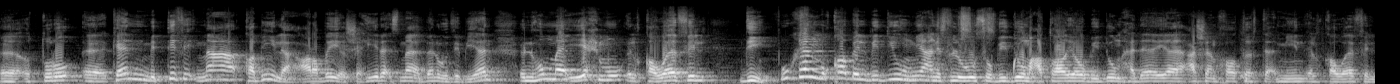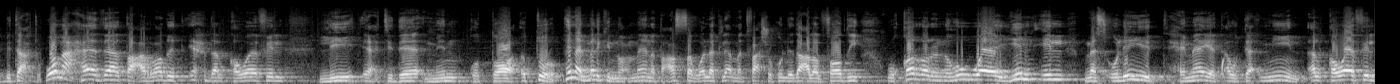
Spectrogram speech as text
الطرق كان متفق مع قبيلة عربية شهيرة اسمها بنو ذبيان إن هم يحموا القوافل دي وكان مقابل بيديهم يعني فلوس وبيديهم عطايا وبيديهم هدايا عشان خاطر تأمين القوافل بتاعته. ومع هذا تعرضت إحدى القوافل لاعتداء من قطاع الطرق. هنا الملك النعمان اتعصب وقال لك لا ما ادفعش كل ده على الفاضي وقرر إن هو ينقل مسؤولية حماية أو تأمين القوافل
